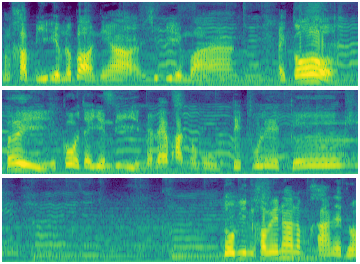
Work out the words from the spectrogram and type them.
มันขับ BM หรือเปล่าเนี่ยไม่ใช่ BM วะ ไอโก้ เฮ้ย ไอโก้ใจเย็นดีแม่แร่พันโอ้โหติดทุเรศเกินตัวบินเขาไม่น่ารำคาญแต่ตัว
